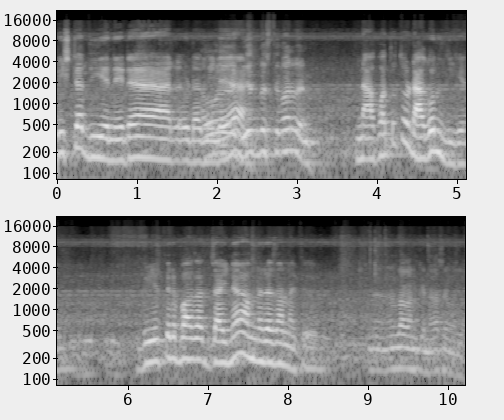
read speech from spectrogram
বিশটা দিয়ে এটা আর ওটা মিলে বেচতে পারবেন? না আপাতত ড্রাগন দিয়ে বিয়েতের বাজার যাই না আপনারা জানাইতে বাগান কিনা আছে মেলা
